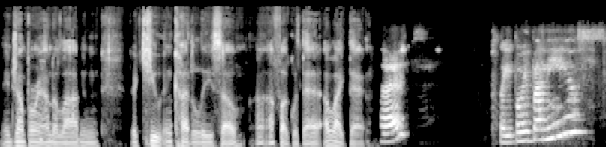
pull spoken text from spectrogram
They jump around a lot and they're cute and cuddly. So I, I fuck with that. I like that. What? Playboy bunnies?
